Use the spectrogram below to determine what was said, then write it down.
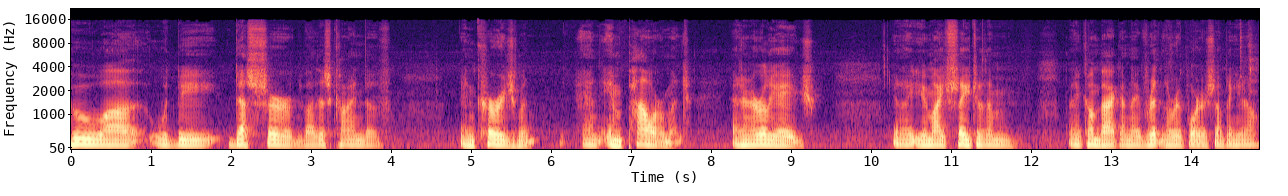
who uh, would be best served by this kind of encouragement and empowerment at an early age. You, know, you might say to them, they come back and they've written a report or something, you know,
